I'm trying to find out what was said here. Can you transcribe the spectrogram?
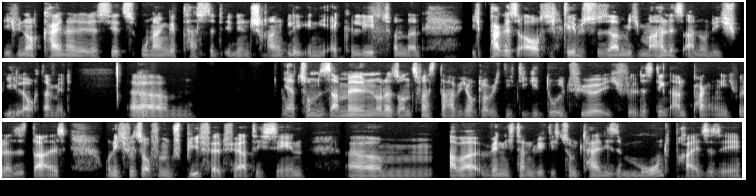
Ich bin auch keiner, der das jetzt unangetastet in den Schrank legt, in die Ecke legt, sondern ich packe es aus, ich klebe es zusammen, ich male es an und ich spiele auch damit. ja. Ähm, ja, zum Sammeln oder sonst was, da habe ich auch, glaube ich, nicht die Geduld für. Ich will das Ding anpacken, ich will, dass es da ist und ich will es auf dem Spielfeld fertig sehen. Ähm, aber wenn ich dann wirklich zum Teil diese Mondpreise sehe,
